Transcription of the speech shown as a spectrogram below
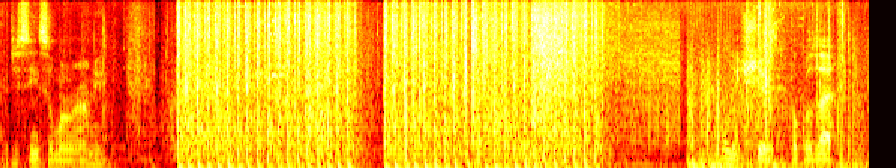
I Just seen someone around here. Holy shit, what the fuck was that?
